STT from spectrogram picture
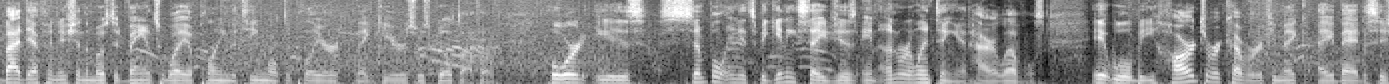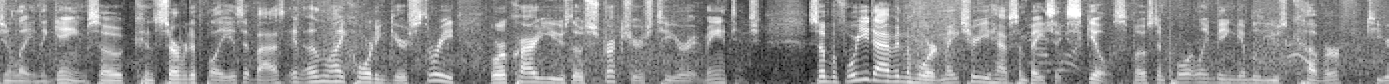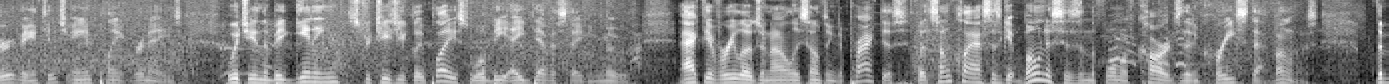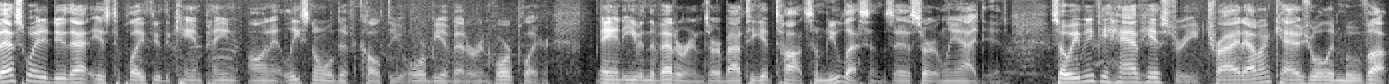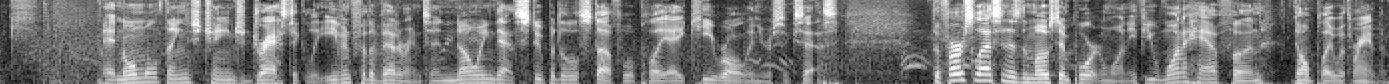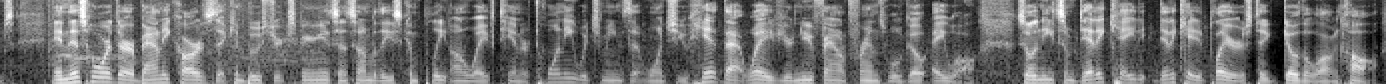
by definition the most advanced way of playing the team multiplayer that Gears was built off of. Horde is simple in its beginning stages and unrelenting at higher levels. It will be hard to recover if you make a bad decision late in the game, so conservative play is advised, and unlike Horde and Gears 3, will require you to use those structures to your advantage. So before you dive into Horde, make sure you have some basic skills. Most importantly, being able to use cover to your advantage and plant grenades which in the beginning, strategically placed, will be a devastating move. Active reloads are not only something to practice, but some classes get bonuses in the form of cards that increase that bonus. The best way to do that is to play through the campaign on at least normal difficulty or be a veteran horde player. And even the veterans are about to get taught some new lessons, as certainly I did. So even if you have history, try it out on casual and move up. At normal, things change drastically, even for the veterans, and knowing that stupid little stuff will play a key role in your success. The first lesson is the most important one. If you want to have fun, don't play with randoms. In this horde, there are bounty cards that can boost your experience, and some of these complete on wave 10 or 20, which means that once you hit that wave, your newfound friends will go AWOL. So you need some dedicated dedicated players to go the long haul.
